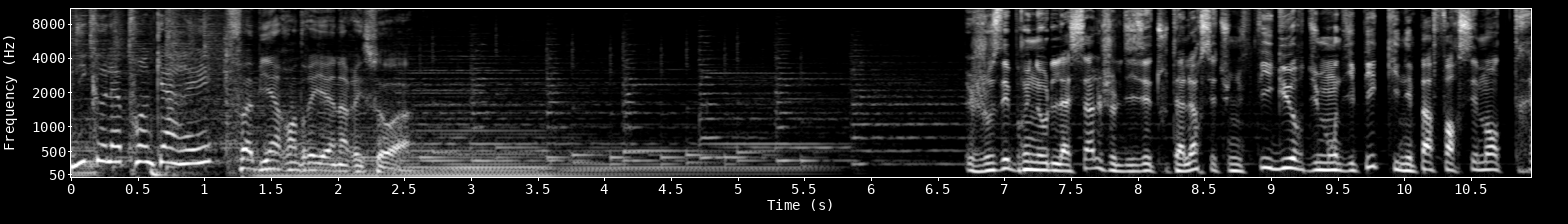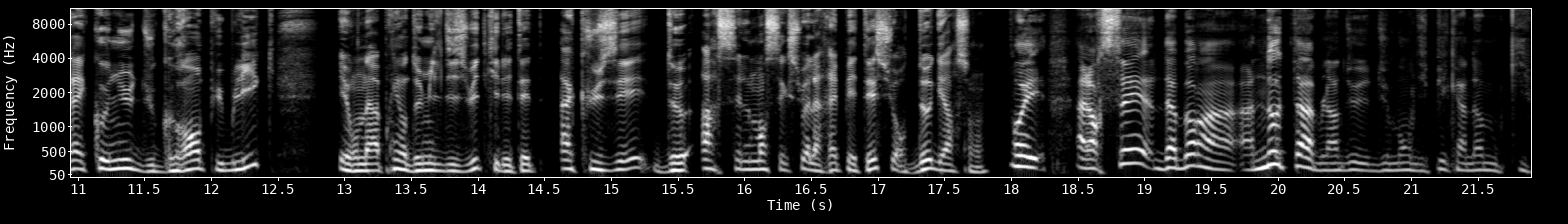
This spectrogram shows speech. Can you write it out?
Nicolas Poincaré. Fabien Randrian Aressoa. José Bruno de la Salle, je le disais tout à l'heure, c'est une figure du monde hippique qui n'est pas forcément très connue du grand public. Et on a appris en 2018 qu'il était accusé de harcèlement sexuel répété sur deux garçons. Oui, alors c'est d'abord un, notable hein, du, monde hippique, un homme qui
